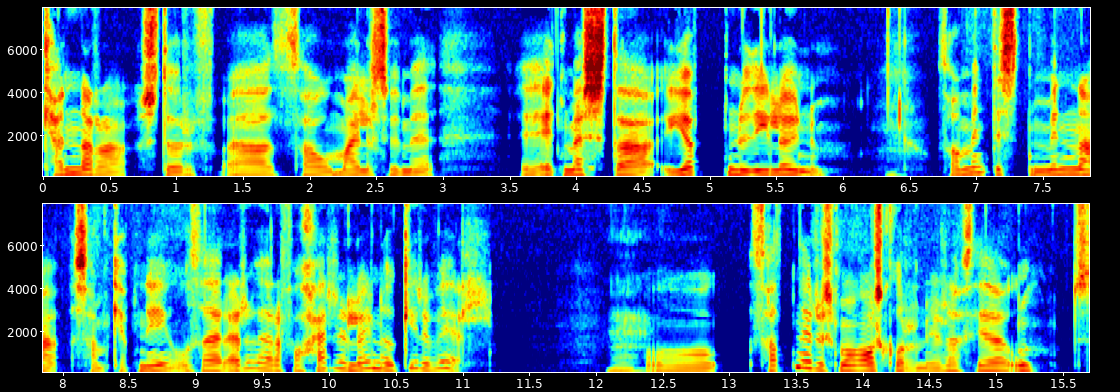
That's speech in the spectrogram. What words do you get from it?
kennarastörf að þá mælust við með eh, einn mesta jöfnuð í launum. Þá myndist minna samkeppni og það er erfiðar að fá herri laun og gera vel Mm. og þannig eru smá áskoranir af því að ungt,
